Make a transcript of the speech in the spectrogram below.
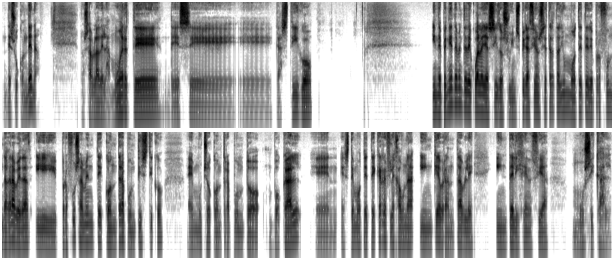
de su condena. Nos habla de la muerte, de ese eh, castigo, Independientemente de cuál haya sido su inspiración, se trata de un motete de profunda gravedad y profusamente contrapuntístico. Hay mucho contrapunto vocal en este motete que refleja una inquebrantable inteligencia musical.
